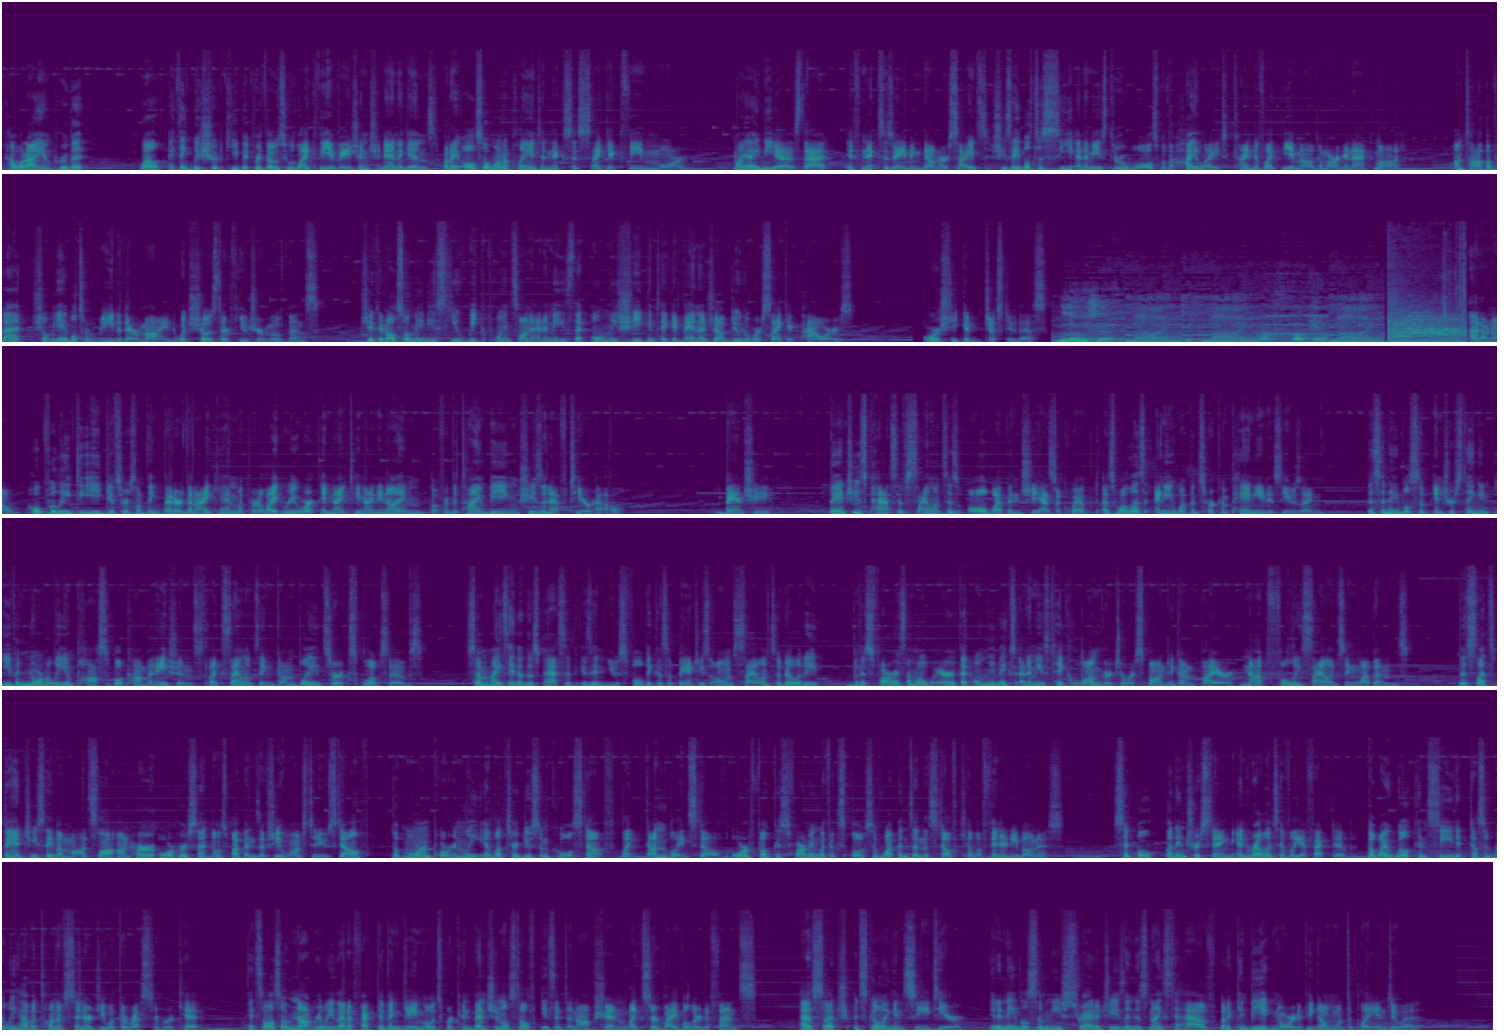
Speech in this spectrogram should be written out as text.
How would I improve it? Well, I think we should keep it for those who like the evasion shenanigans, but I also want to play into Nyx's psychic theme more. My idea is that, if Nyx is aiming down her sights, she's able to see enemies through walls with a highlight, kind of like the Amalgam Argonak mod. On top of that, she'll be able to read their mind, which shows their future movements. She could also maybe see weak points on enemies that only she can take advantage of due to her psychic powers. Or she could just do this. Blows up mind with mind. My fucking Mind. I don't know. Hopefully DE gives her something better than I can with her light rework in 1999, but for the time being, she's an F tier hell. Banshee. Banshee's passive silences all weapons she has equipped, as well as any weapons her companion is using. This enables some interesting and even normally impossible combinations, like silencing gunblades or explosives. Some might say that this passive isn't useful because of Banshee's own silence ability, but as far as I'm aware, that only makes enemies take longer to respond to gunfire, not fully silencing weapons. This lets Banshee save a mod slot on her or her Sentinel's weapons if she wants to do stealth, but more importantly, it lets her do some cool stuff, like gunblade stealth or focus farming with explosive weapons and the stealth kill affinity bonus. Simple, but interesting, and relatively effective, though I will concede it doesn't really have a ton of synergy with the rest of her kit. It's also not really that effective in game modes where conventional stealth isn't an option, like survival or defense. As such, it's going in C tier. It enables some niche strategies and is nice to have, but it can be ignored if you don't want to play into it.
